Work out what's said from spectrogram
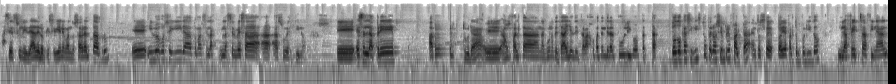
hacerse una idea de lo que se viene cuando se abra el taproom y luego seguir a tomarse la, cerveza a su destino. Eh, esa es la pre-apertura. Eh, aún faltan algunos detalles de trabajo para atender al público. Está, todo casi listo, pero siempre falta. Entonces todavía falta un poquito. Y la fecha final,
